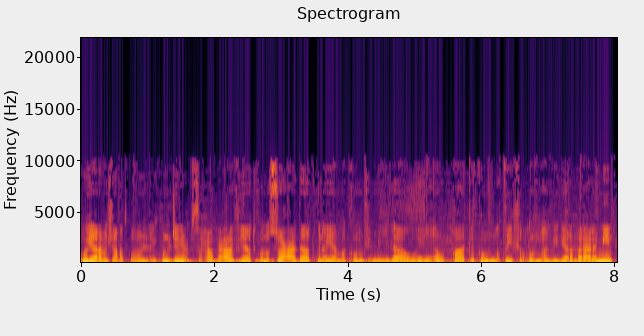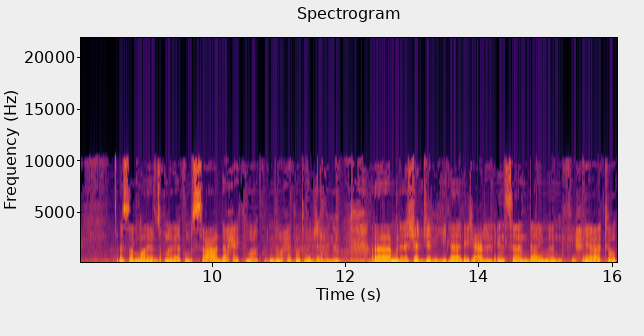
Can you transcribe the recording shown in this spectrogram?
ويا رب إن شاء الله تكونوا يكون الجميع بصحة وبعافية وتكونوا سعداء وتكون أيامكم جميلة وأوقاتكم لطيفة. اللهم آمين يا رب العالمين. نسأل الله أن يرزقنا وإياكم السعادة حيثما كنا وحيثما توجهنا آه، من الأشياء الجميلة اللي يجعلها الإنسان دائما في حياته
